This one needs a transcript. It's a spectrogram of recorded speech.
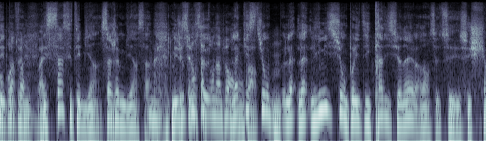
Et parfois- ouais. Et ça, c'était bien. Ça, j'aime bien ça. Mais Mais je sinon, ça tourne un peu en la rond, quoi. question, Mm. la- la- l'émission politique traditionnelle, ah non, c'est- c'est c'est chiant.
